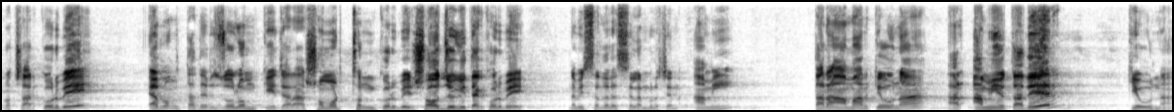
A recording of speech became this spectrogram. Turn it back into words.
প্রচার করবে এবং তাদের জলমকে যারা সমর্থন করবে, সহযোগিতা করবে, নবী সাল্লাহ সাল্লাম বলেছেন, আমি, তারা আমার কেউ না আর আমিও তাদের কেউ না।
